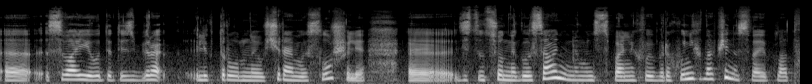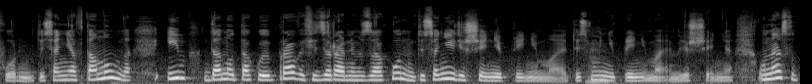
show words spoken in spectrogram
э, свои вот это избира... электронную, вчера мы их слушали, э, дистанционное голосование на муниципальных выборах, у них вообще на своей платформе, то есть они автономно, им дано такое право федеральным законом, то есть они решения принимают, то есть мы не принимаем решения. У нас вот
